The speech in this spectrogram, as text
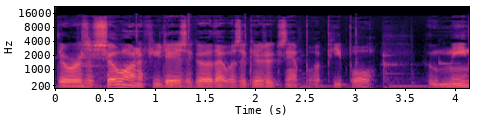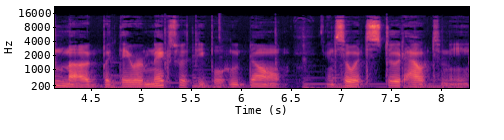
there was a show on a few days ago that was a good example of people who mean mug, but they were mixed with people who don't. And so it stood out to me.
